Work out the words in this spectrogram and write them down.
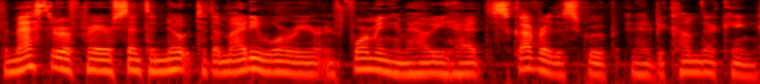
The master of prayer sent a note to the mighty warrior informing him how he had discovered this group and had become their king.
